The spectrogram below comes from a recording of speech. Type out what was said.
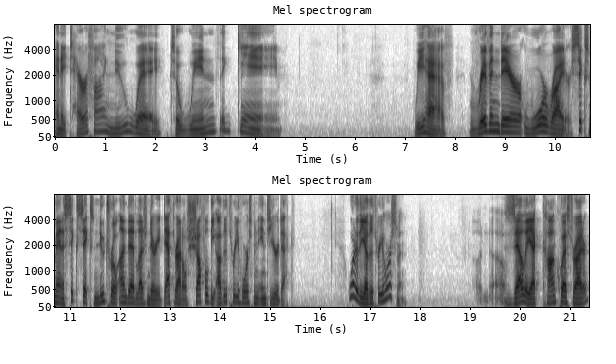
and a terrifying new way to win the game. We have Rivendare War Rider, 6 mana, 6 6, neutral, undead, legendary, death rattle. Shuffle the other three horsemen into your deck. What are the other three horsemen? Oh no. Zeliek, Conquest Rider,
